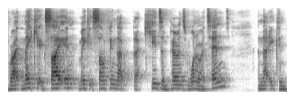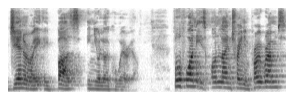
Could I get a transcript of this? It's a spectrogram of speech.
right, make it exciting, make it something that, that kids and parents want to attend, and that it can generate a buzz in your local area. Fourth one is online training programs.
